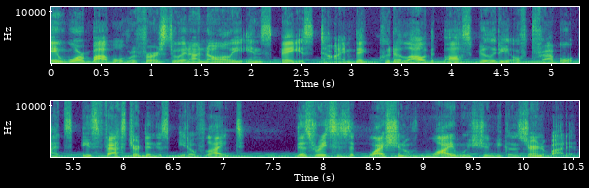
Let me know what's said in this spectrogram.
A warp bubble refers to an anomaly in space time that could allow the possibility of travel at speeds faster than the speed of light. This raises the question of why we should be concerned about it.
